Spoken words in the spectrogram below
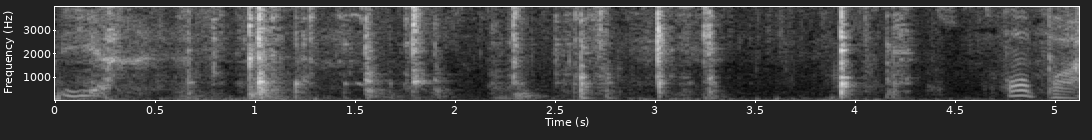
Є. Опа.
